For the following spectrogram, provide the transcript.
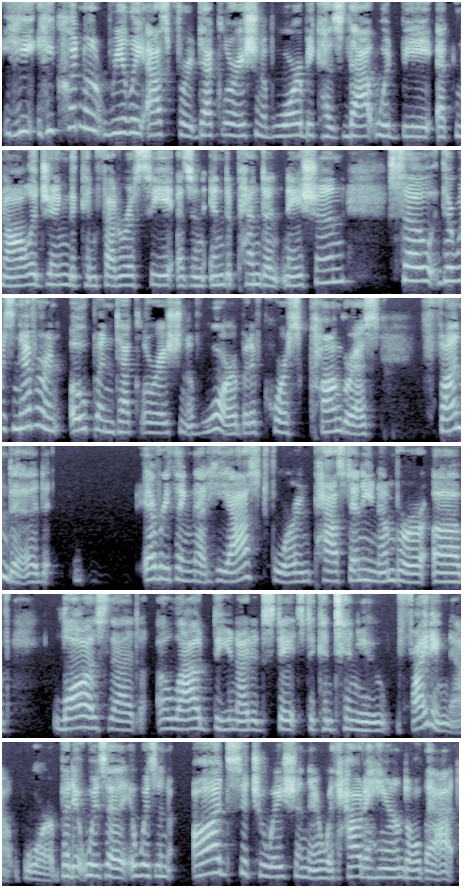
he he could not really ask for a declaration of war because that would be acknowledging the Confederacy as an independent nation. So there was never an open declaration of war, but of course Congress funded everything that he asked for and passed any number of laws that allowed the United States to continue fighting that war. But it was a it was an odd situation there with how to handle that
